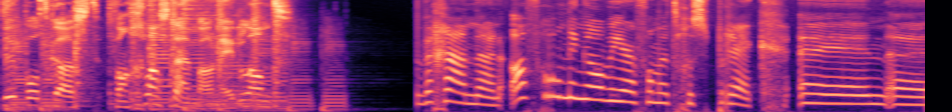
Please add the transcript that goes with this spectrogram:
de podcast van Glastuinbouw Nederland. We gaan naar een afronding alweer van het gesprek. En uh,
